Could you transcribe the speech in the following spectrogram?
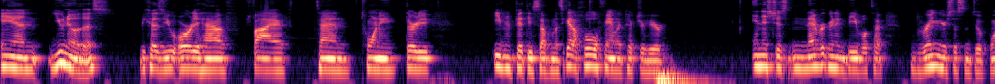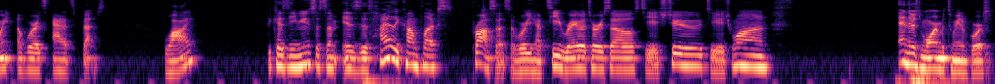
And you know this because you already have 5, 10, 20, 30, even 50 supplements. You got a whole family picture here. And it's just never going to be able to bring your system to a point of where it's at its best. Why? Because the immune system is this highly complex process of where you have T regulatory cells, Th2, Th1, and there's more in between, of course.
